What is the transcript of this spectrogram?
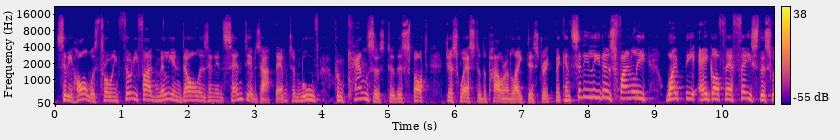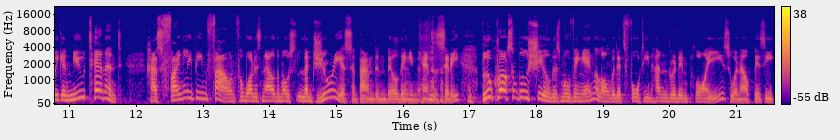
City Hall was throwing $35 million in incentives at them to move from Kansas to this spot just west of the Power and Light District. But can city leaders finally wipe the egg off their face this week? A new tenant has finally been found for what is now the most luxurious abandoned building in Kansas City. Blue Cross and Blue Shield is moving in along with its 1,400 employees who are now busy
